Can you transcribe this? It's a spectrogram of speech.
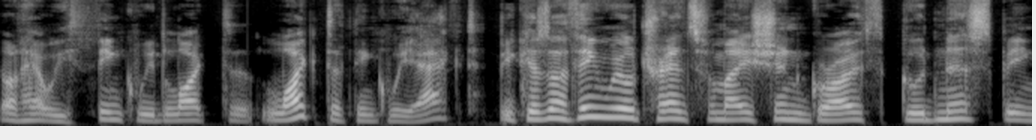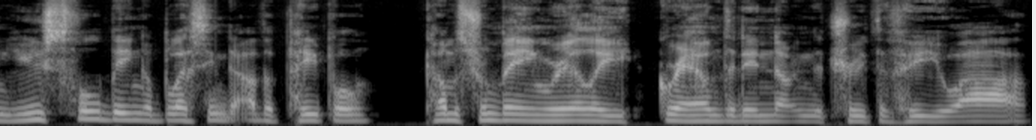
not how we think we'd like to like to think we act because i think real transformation growth goodness being useful being a blessing to other people comes from being really grounded in knowing the truth of who you are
